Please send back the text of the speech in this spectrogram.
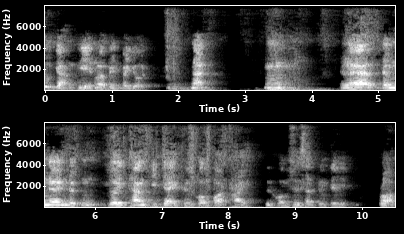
ทุก ๆ อย่างที่เห็นว่าเป็นประโยชน์นั่น อืม แล้วดำเนินด้วยด้วยทางจิตใจคือความปลอดภัย คือความซื่อสัตย์สุจริตปลอด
